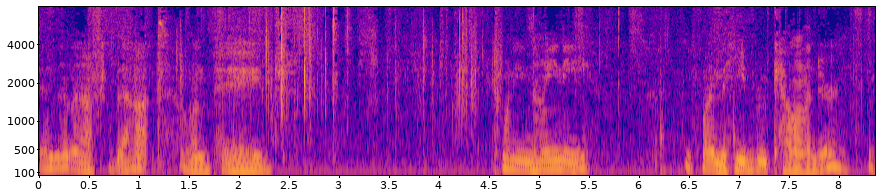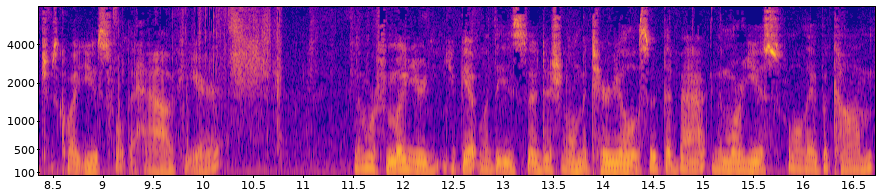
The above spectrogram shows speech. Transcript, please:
and then after that, on page 2090, you find the Hebrew calendar, which is quite useful to have here. The more familiar you get with these additional materials at the back, the more useful they become.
